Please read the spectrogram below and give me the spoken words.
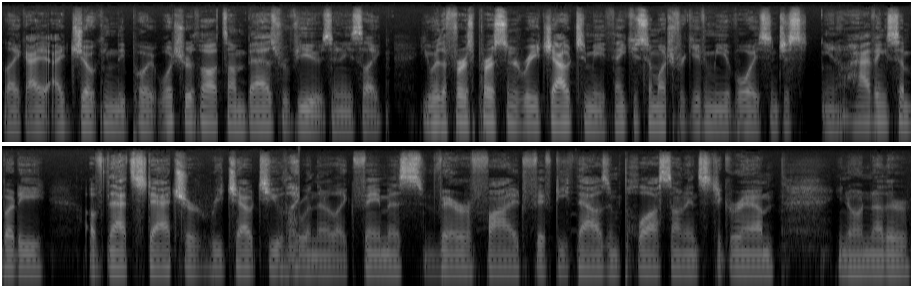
Like I, I jokingly put, "What's your thoughts on Bazz reviews?" And he's like, "You were the first person to reach out to me. Thank you so much for giving me a voice." And just you know, having somebody of that stature reach out to you, like when they're like famous, verified, fifty thousand plus on Instagram, you know, another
